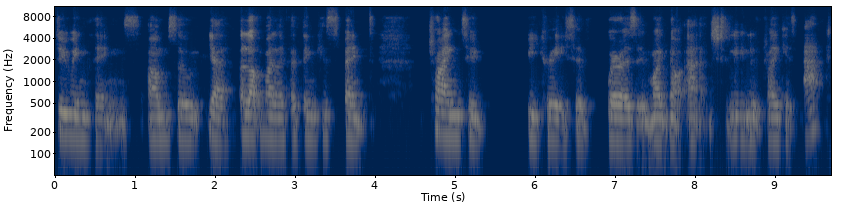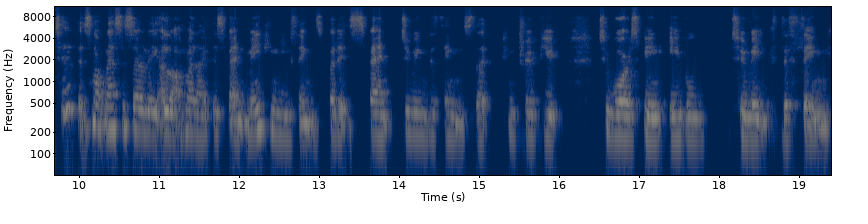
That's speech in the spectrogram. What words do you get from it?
doing things. Um, so yeah, a lot of my life I think is spent trying to be creative, whereas it might not actually look like it's active. It's not necessarily a lot of my life is spent making new things, but it's spent doing the things that contribute towards being able to make the thing.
